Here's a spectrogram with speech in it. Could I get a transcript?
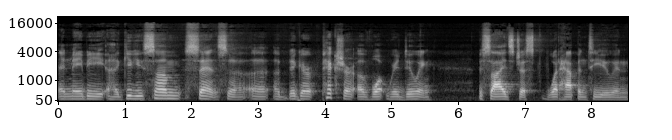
and maybe uh, give you some sense, uh, a, a, bigger picture of what we're doing besides just what happened to you in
